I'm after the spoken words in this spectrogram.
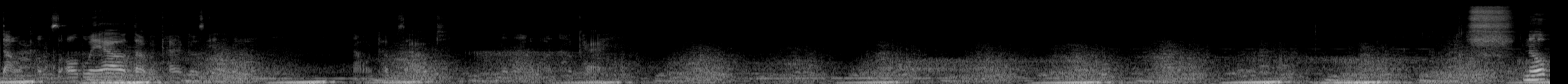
That one comes all the way out. That one kind of goes in and out. That one comes out. And then that one. Okay. Nope.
